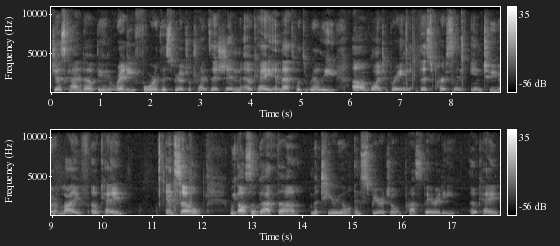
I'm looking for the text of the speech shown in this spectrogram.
just kind of being ready for this spiritual transition, okay? And that's what's really um, going to bring this person into your life, okay? And so we also got the material and spiritual prosperity. Okay,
